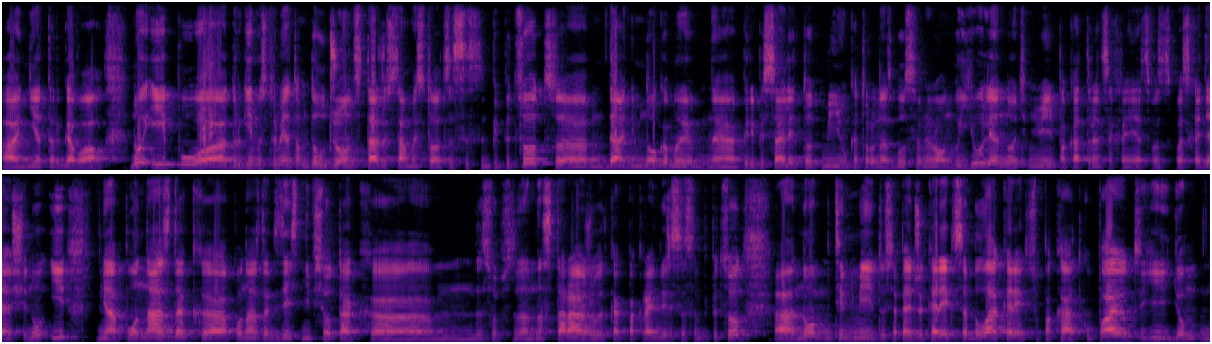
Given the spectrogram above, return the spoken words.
не торговал. Ну и по другим инструментам Dow Jones, та же самая ситуация с S&P 500, да, немного мы э, переписали тот минимум, который у нас был сформирован в июле, но тем не менее пока тренд сохраняется восходящий. Ну и э, по NASDAQ, э, по NASDAQ здесь не все так, собственно, настораживает, как по крайней мере с S&P 500, но тем не менее, то есть опять же коррекция была, коррекцию пока откупают и идем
